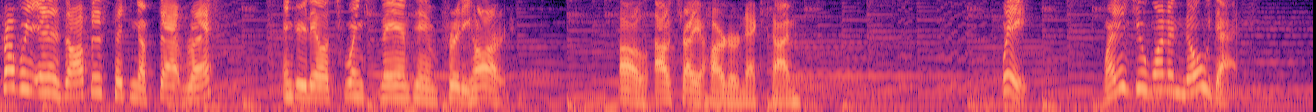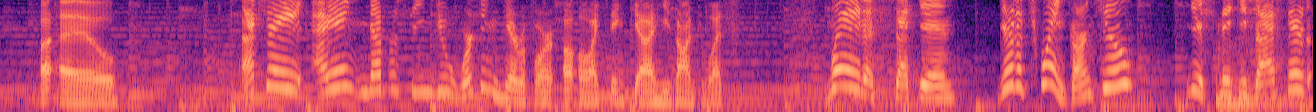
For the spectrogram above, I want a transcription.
Probably in his office taking a fat rest. Angry little twink slammed him pretty hard. Oh, I'll try it harder next time. Wait, why did you want to know that? Uh-oh. Actually, I ain't never seen you working here before. Uh-oh, I think uh, he's on to us. Wait a second! You're the twink, aren't you? You sneaky bastard!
